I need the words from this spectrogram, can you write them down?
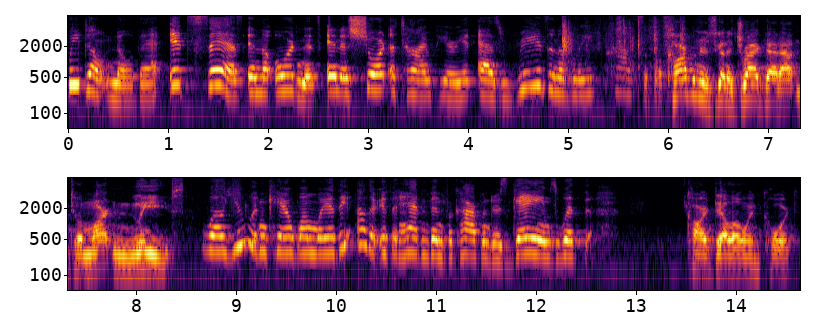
We don't know that. It says in the ordinance, in as short a time period as reasonably possible. Carpenter's gonna drag that out until Martin leaves. Well, you wouldn't care one way or the other if it hadn't been for Carpenter's games with. Cardello in court.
